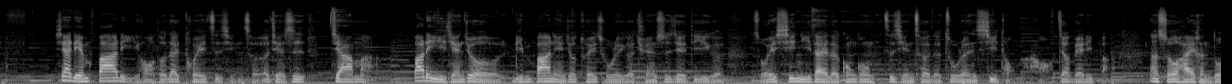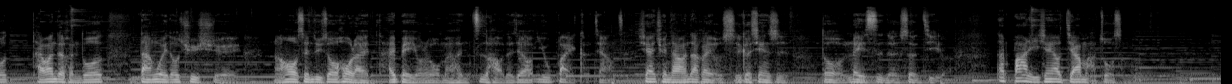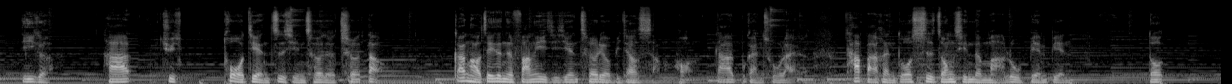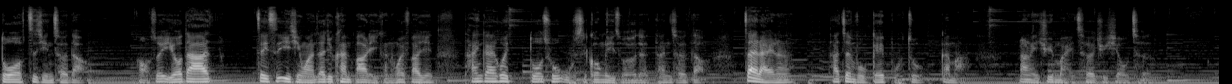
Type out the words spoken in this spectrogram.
现在连巴黎哈都在推自行车，而且是加码。巴黎以前就零八年就推出了一个全世界第一个所谓新一代的公共自行车的租赁系统嘛，哈，叫 Veliba。那时候还很多台湾的很多单位都去学。然后甚至说，后来台北有了我们很自豪的叫 U Bike 这样子，现在全台湾大概有十个县市都有类似的设计了。那巴黎现在要加码做什么？第一个，他去拓建自行车的车道，刚好这阵子防疫期间车流比较少，大家不敢出来了。他把很多市中心的马路边边都多自行车道，好，所以以后大家这次疫情完再去看巴黎，可能会发现他应该会多出五十公里左右的单车道。再来呢？他政府给补助干嘛？让你去买车去修车，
